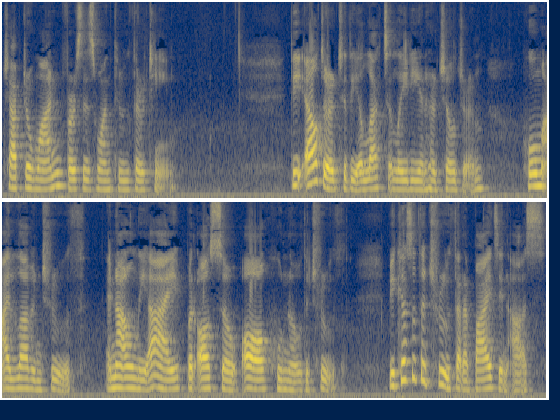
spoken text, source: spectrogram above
chapter 1 verses 1 through 13. The elder to the elect lady and her children, whom I love in truth, and not only I, but also all who know the truth. Because of the truth that abides in us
